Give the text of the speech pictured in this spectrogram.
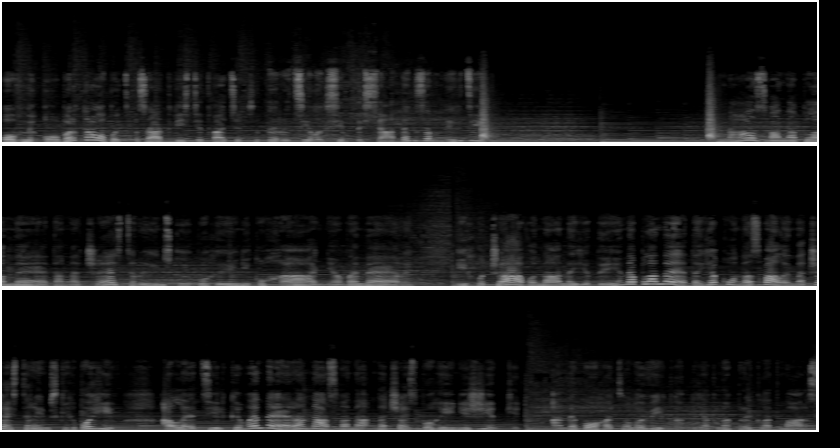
Повний оберт робить за 224,7 земних діб. Названа планета на честь римської богині кохання Венери. І хоча вона не єдина планета, яку назвали на честь римських богів, але тільки Венера названа на честь богині жінки, а не бога чоловіка, як, наприклад, Марс.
